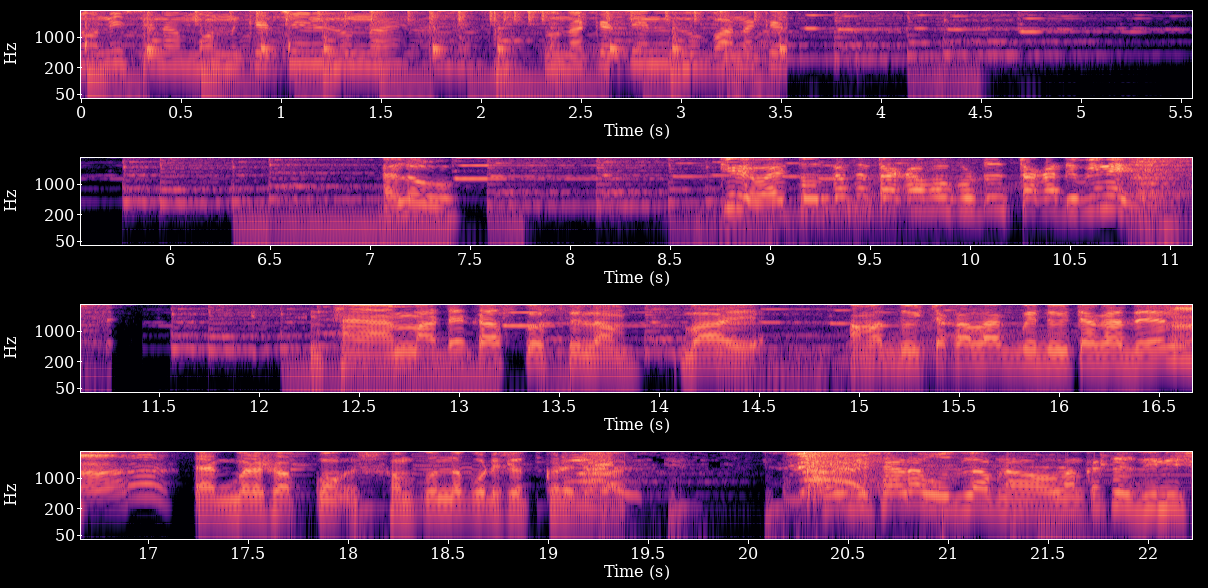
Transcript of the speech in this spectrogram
ননিসিনা মনকে চিনলু না সোনাকে চিনলু বানাকে হ্যালো। কি রে ভাই তোর কাছে টাকা পাবো তুই টাকা দিবি নি? হ্যাঁ আমি মাঠে কাজ করছিলাম। ভাই আমার দুই টাকা লাগবে দুই টাকা দেন। একবারে সব সম্পূর্ণ পরিশোধ করে দেবার আমি বিষয়টা বুঝলাম না আমার কাছে জিনিস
